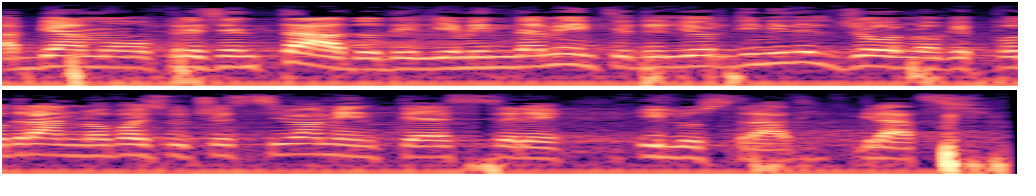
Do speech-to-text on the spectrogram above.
abbiamo presentato degli emendamenti e degli ordini del giorno che potranno poi successivamente essere illustrati. Grazie.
